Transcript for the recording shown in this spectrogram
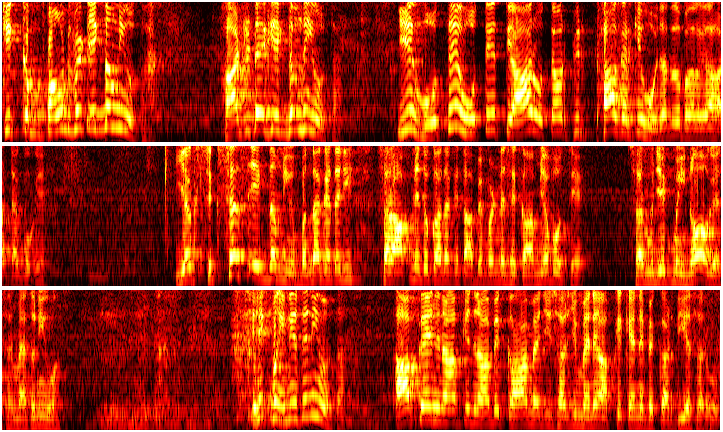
कि कंपाउंड इफ़ेक्ट एकदम नहीं होता। हार्ट अटैक एकदम नहीं होता। ये होते होते तैयार होता है और फिर ठा करके हो जाता तो पता लगा हार्ट अटैक हो गया। या सक्सेस एकदम नहीं हो बंदा कहता जी, सर, आपने तो कहा था किताबें पढ़ने से कामयाब होते हैं। सर, मुझे एक महीना हो गया, सर, मैं तो नहीं हुआ। एक महीने से नहीं होता। आप कहें, जनाब के जनाब, एक काम है, जी, सर, जी, मैंने आपके कहने पे कर दिया, सर, वो।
